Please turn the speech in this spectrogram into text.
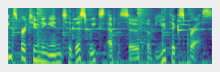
Thanks for tuning in to this week's episode of Youth Express.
